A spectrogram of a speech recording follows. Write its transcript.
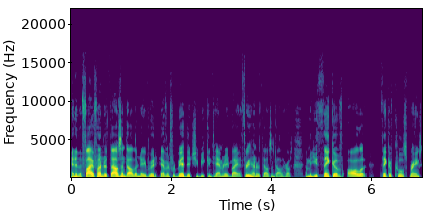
And in the five hundred thousand dollar neighborhood, heaven forbid that you be contaminated by a three hundred thousand dollar house. I mean, you think of all of, think of Cool Springs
